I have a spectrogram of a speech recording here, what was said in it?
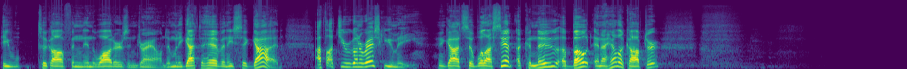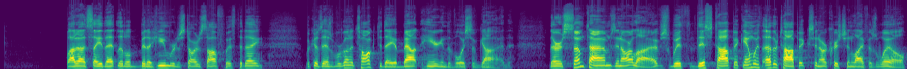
he took off in, in the waters and drowned. And when he got to heaven, he said, God, I thought you were going to rescue me. And God said, Well, I sent a canoe, a boat, and a helicopter. Why did I say that little bit of humor to start us off with today? Because as we're going to talk today about hearing the voice of God, there are sometimes in our lives with this topic and with other topics in our Christian life as well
